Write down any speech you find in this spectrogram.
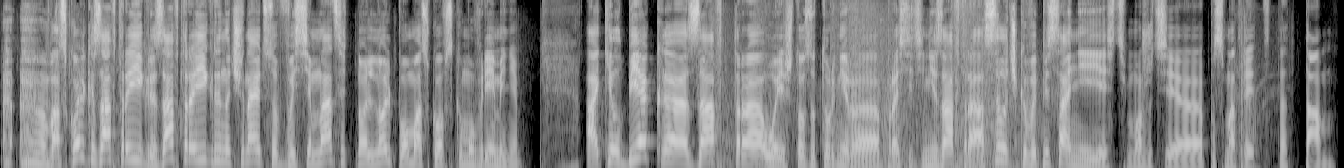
Во сколько завтра игры? Завтра игры начинаются в 18.00 по московскому времени. Акилбек э, завтра... Ой, что за турнир? Э, простите, не завтра, а ссылочка в описании есть. Можете э, посмотреть там.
